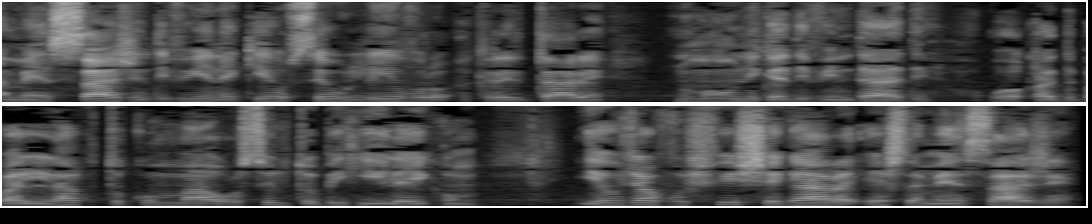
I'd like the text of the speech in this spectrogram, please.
a mensagem divina, que é o seu livro, acreditarem numa única divindade. وقد بلغتكم ما أرسلت به إليكم eu já vos fiz chegar esta mensagem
